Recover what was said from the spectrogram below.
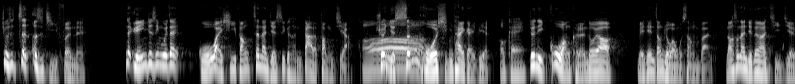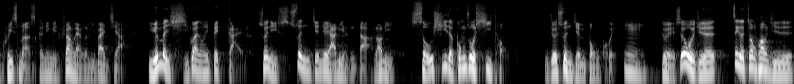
就是挣二十几分呢。那原因就是因为在国外西方，圣诞节是一个很大的放假，哦所以你的生活形态改变。OK，就是你过往可能都要每天朝九晚五上班，然后圣诞节那段期间，Christmas 肯定给放两个礼拜假，你原本习惯的东西被改了，所以你瞬间就压力很大，然后你熟悉的工作系统，你就会瞬间崩溃。嗯，对，所以我觉得这个状况其实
